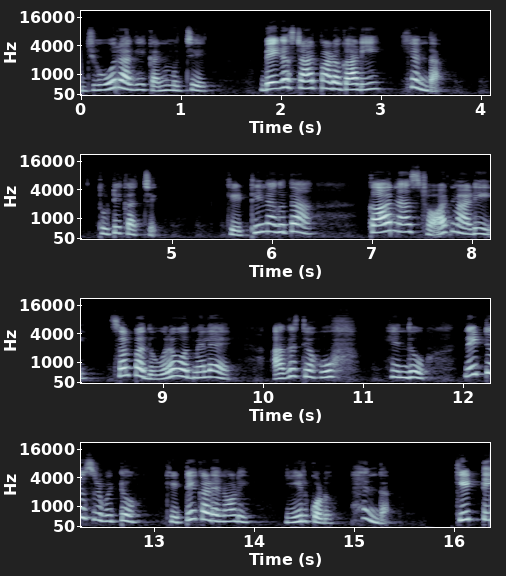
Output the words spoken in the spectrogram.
ಜೋರಾಗಿ ಕಣ್ಮುಚ್ಚಿ, ಬೇಗ ಸ್ಟಾರ್ಟ್ ಮಾಡೋ ಗಾಡಿ, ಎಂದ. ತುಟಿ ಕಚ್ಚಿ ಕಿಟ್ಟಿ ನಗುತ್ತಾ ಕಾರ್ನ ಸ್ಟಾರ್ಟ್ ಮಾಡಿ, ಸ್ವಲ್ಪ ದೂರ ಹೋದ್ಮೇಲೆ, ಅಗಸ್ತ್ಯ ಹುಫ್ ಎಂದು ನಿಟ್ಟುಸಿರು ಬಿಟ್ಟು, ಕಿಟ್ಟಿ ಕಡೆ ನೋಡಿ, ನೀರು ಕೊಡು, ಎಂದ. ಕಿಟ್ಟಿ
